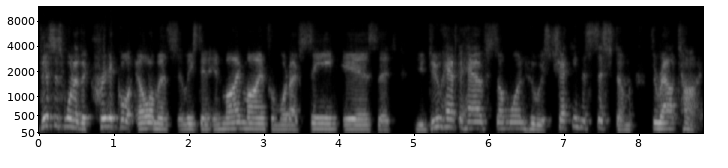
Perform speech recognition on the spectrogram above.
this is one of the critical elements, at least in, in my mind, from what I've seen, is that you do have to have someone who is checking the system throughout time.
